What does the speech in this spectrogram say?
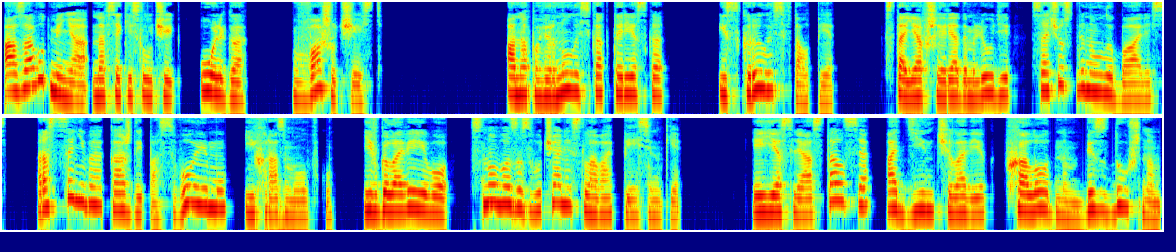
А зовут меня, на всякий случай, Ольга, в вашу честь». Она повернулась как-то резко и скрылась в толпе. Стоявшие рядом люди сочувственно улыбались, расценивая каждый по-своему их размолвку. И в голове его снова зазвучали слова песенки. И если остался один человек в холодном, бездушном,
